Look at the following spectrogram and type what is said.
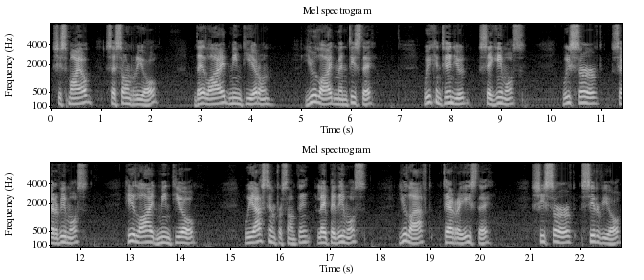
She smiled, se sonrió. They lied, mintieron. You lied, mentiste. We continued, seguimos. We served, servimos. He lied, mintió. We asked him for something, le pedimos. You laughed, te reíste. She served, sirvió.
